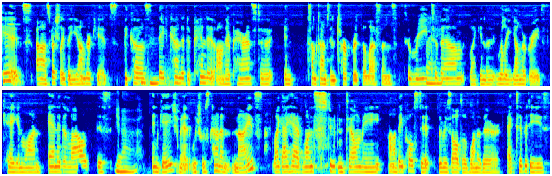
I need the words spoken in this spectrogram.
kids, uh, especially the younger kids, because Mhm. they'd kind of depended on their parents to in, sometimes interpret the lessons, to read to them, like in the really younger grades, K and one, and it allowed this yeah engagement, which was kind of nice. Like I had one student tell me uh, they posted the result of one of their activities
